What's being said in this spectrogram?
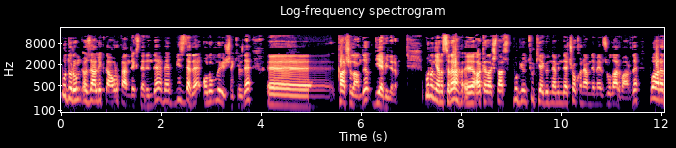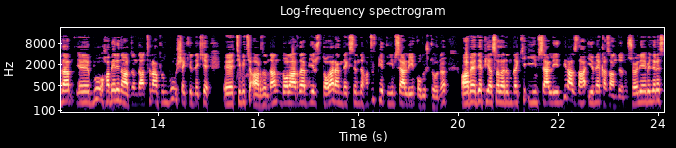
Bu durum özellikle Avrupa endekslerinde ve bizde de olumlu bir şekilde e, karşılandı diyebilirim. Bunun yanı sıra e, arkadaşlar bugün Türkiye gündeminde çok önemli mevzular vardı. Bu arada e, bu haberin ardından Trump'ın bu şekildeki e, tweet'i ardından dolarda bir dolar endeksinde hafif bir iyimserliğin oluştuğunu, ABD piyasalarındaki iyimserliğin biraz daha ivme kazandığını söyleyebiliriz.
